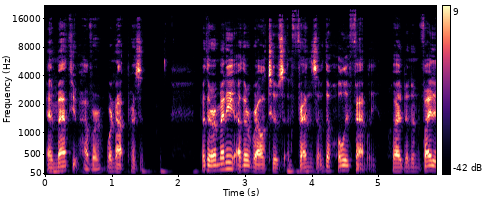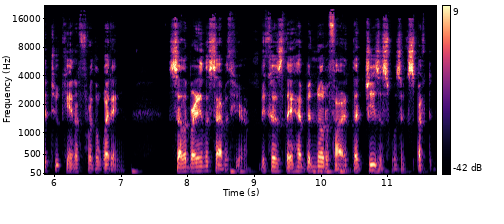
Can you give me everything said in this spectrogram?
and Matthew, however, were not present. But there were many other relatives and friends of the Holy Family who had been invited to Cana for the wedding, celebrating the Sabbath here, because they had been notified that Jesus was expected.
